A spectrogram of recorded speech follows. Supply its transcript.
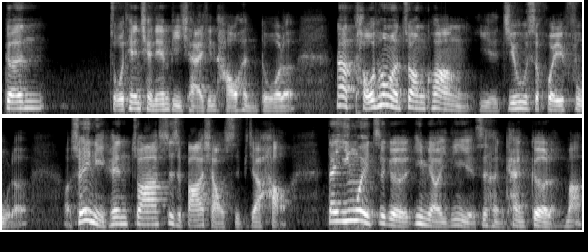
跟昨天前天比起来已经好很多了，那头痛的状况也几乎是恢复了，所以你可以抓四十八小时比较好。但因为这个疫苗一定也是很看个人嘛，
